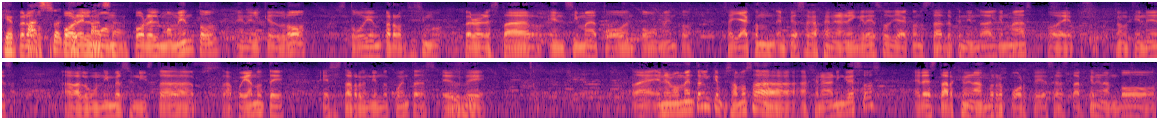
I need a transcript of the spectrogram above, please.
¿Qué pero pues, pasa? por, ¿Qué el pasa? por el momento en el que duró, estuvo bien perroncísimo, pero era estar encima de todo en todo momento. O sea, ya cuando empiezas a generar ingresos, ya cuando estás dependiendo de alguien más, o de pues, cuando tienes a algún inversionista pues, apoyándote, es estar rendiendo cuentas. Es de. Ah, En el momento en el que empezamos a, a generar ingresos, era estar generando reportes, era estar generando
